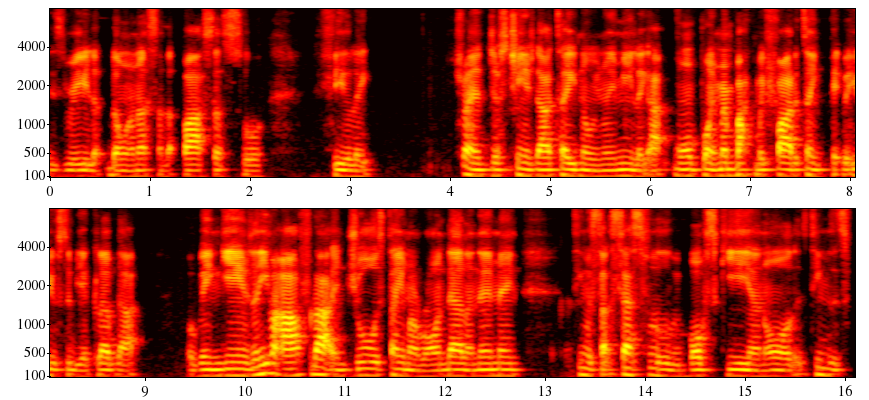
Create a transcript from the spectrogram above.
is really looked down on us and look past us. So feel like trying to just change that tide now. You know what I mean? Like at one point, remember back in my father time, Pickwick used to be a club that would win games, and even after that, in Joe's time at Rondell, and then man, the team was successful with Bobski and all. The team is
